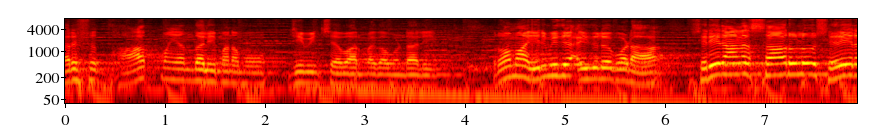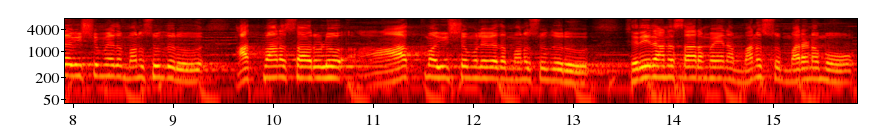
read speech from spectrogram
పరిశుద్ధాత్మ ఎందలి మనము జీవించేవారమగా ఉండాలి. రోమా ఎనిమిది ఐదులో కూడా శరీరానుసారులు శరీర విషయం మీద మనసుందరు ఆత్మానుసారులు ఆత్మ విషయముల మీద మనసుందురు. శరీరానుసారమైన మనసు మరణము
